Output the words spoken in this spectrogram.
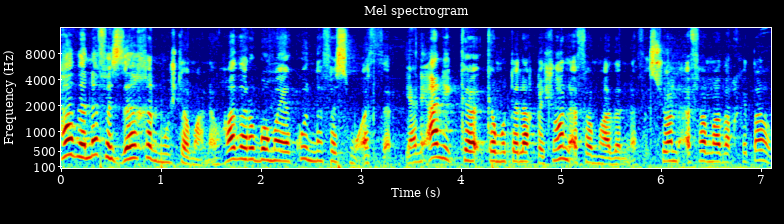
هذا نفس داخل مجتمعنا وهذا ربما يكون نفس مؤثر. يعني أنا كمتلقي شلون أفهم هذا النفس؟ شلون أفهم هذا الخطاب؟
